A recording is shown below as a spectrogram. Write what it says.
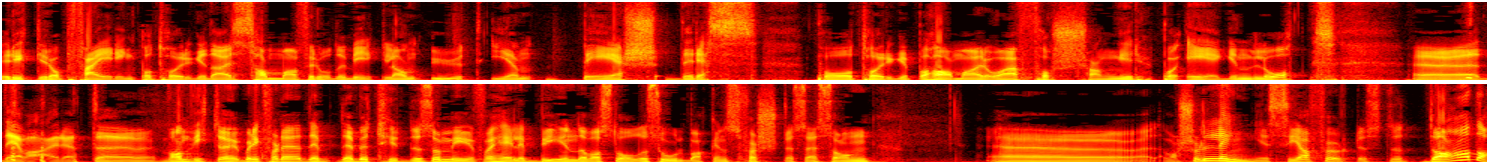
rykker opp feiring på torget der. Samme Frode Birkeland ut i en beige dress på torget på Hamar og er forsanger på egen låt. Uh, det var et uh, vanvittig øyeblikk, for det, det, det betydde så mye for hele byen. Det var Ståle Solbakkens første sesong. Eh, det var så lenge siden, føltes det da, da,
